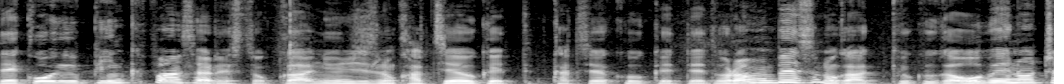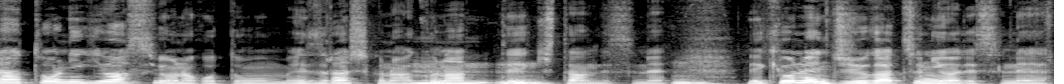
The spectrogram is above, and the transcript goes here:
でこういうピンクパンサーですとかニュージーンズの活躍を受けて活躍を受けてドラムベースの楽曲が欧米のチャートを賑わすようなことも珍しくなくなってきたんですね。で去年10月にはですね、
